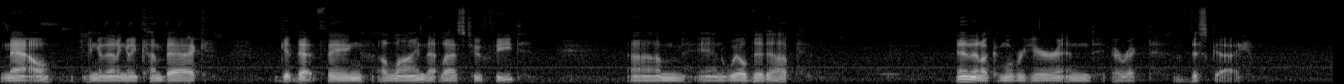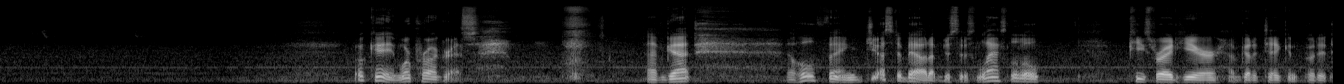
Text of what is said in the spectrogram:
now. And then I'm going to come back, get that thing aligned, that last two feet, um, and weld it up. And then I'll come over here and erect this guy. Okay, more progress. I've got the whole thing just about up, just this last little piece right here. I've got to take and put it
